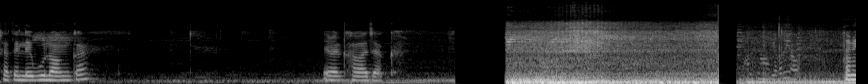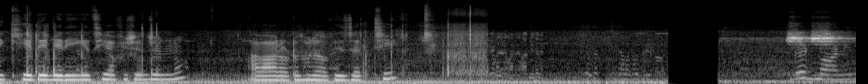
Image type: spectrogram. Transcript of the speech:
সাথে লেবু, লঙ্কা। এবার খাওয়া যাক। তো আমি খেতে বেরিয়ে গেছি অফিসের জন্য। আবার অটো ধরে অফিস যাচ্ছি। গুড মর্নিং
